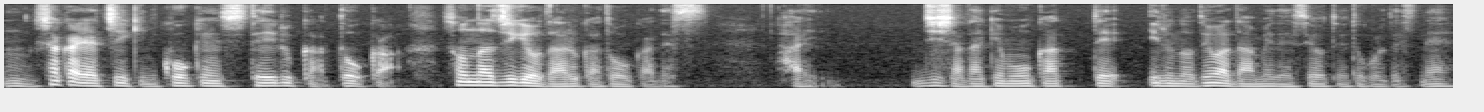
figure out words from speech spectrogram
うん、社会や地域に貢献しているかどうか。そんな事業であるかどうかです。はい、自社だけ儲かっているのではダメですよというところですね。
